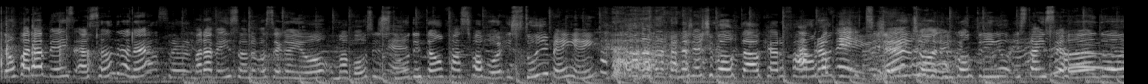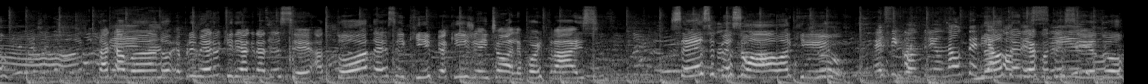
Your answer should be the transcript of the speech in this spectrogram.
Então, parabéns. É a Sandra, né? Parabéns, Sandra. Você ganhou uma bolsa de estudo. Então, faça favor, estude bem, hein? Quando a gente voltar, eu quero falar um Aproveite. pouquinho. Gente, olha, o encontrinho está encerrando. Tá acabando. Eu primeiro queria agradecer a toda essa equipe aqui, gente. Olha, por trás. Sem esse pessoal aqui. Esse encontrinho não teria Não acontecido. teria acontecido.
